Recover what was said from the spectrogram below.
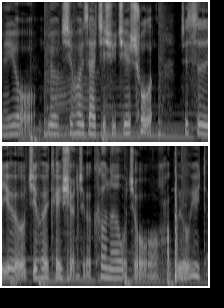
没有没有机会再继续接触了，这次又有机会可以选这个课呢，我就毫不犹豫的，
